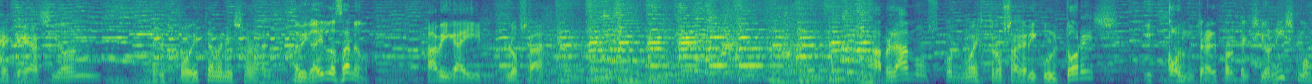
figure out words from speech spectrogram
Recreación del poeta venezolano. Abigail Lozano. Abigail Lozano. Hablamos con nuestros agricultores y contra el proteccionismo.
